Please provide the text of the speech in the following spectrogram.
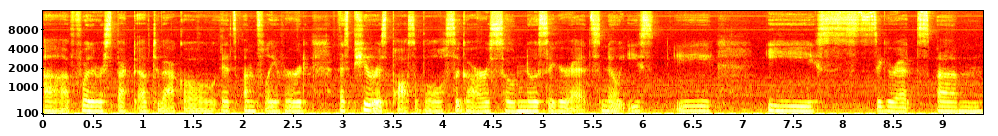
uh, for the respect of tobacco. It's unflavored, as pure as possible. Cigars, so no cigarettes, no e e, e cigarettes. Um,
